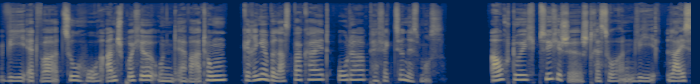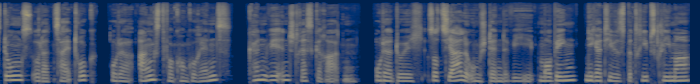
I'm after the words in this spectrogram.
wie etwa zu hohe Ansprüche und Erwartungen, geringe Belastbarkeit oder Perfektionismus. Auch durch psychische Stressoren wie Leistungs- oder Zeitdruck oder Angst vor Konkurrenz können wir in Stress geraten. Oder durch soziale Umstände wie Mobbing, negatives Betriebsklima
